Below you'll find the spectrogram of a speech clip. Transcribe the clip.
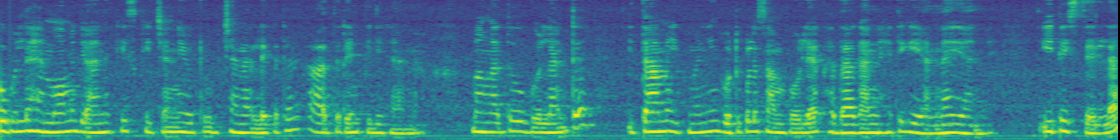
ඔගොල්ල හැමෝම ජානකීස් කිචන් YouTube channel එකට ආදරෙන් පිළිගන්නවා. මම අද ඔයගොල්ලන්ට ඊටාම ඉක්මනින් ගොටුකොළ සම්පෝලයක් හදාගන්න හැටි කියන්නයි යන්නේ. ඊට ඉස්සෙල්ලා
